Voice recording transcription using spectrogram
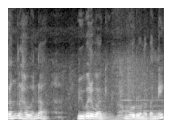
ಸಂಗ್ರಹವನ್ನು ವಿವರವಾಗಿ ನೋಡೋಣ ಬನ್ನಿ.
